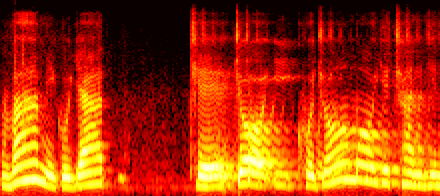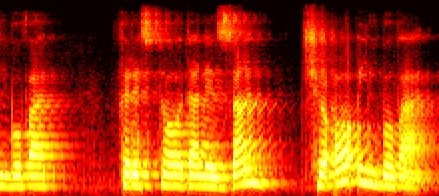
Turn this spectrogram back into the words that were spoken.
و می‌گوید که جایی کجا مایه چندین بود فرستادن زن چه آیین بود؟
